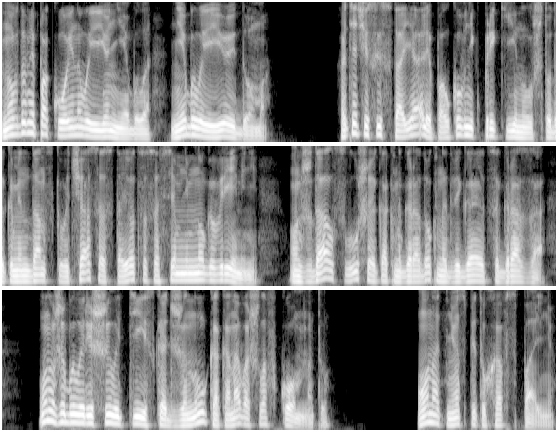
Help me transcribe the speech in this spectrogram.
Но в доме покойного ее не было, не было ее и дома. Хотя часы стояли, полковник прикинул, что до комендантского часа остается совсем немного времени. Он ждал, слушая, как на городок надвигается гроза. Он уже было решил идти искать жену, как она вошла в комнату. Он отнес петуха в спальню.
